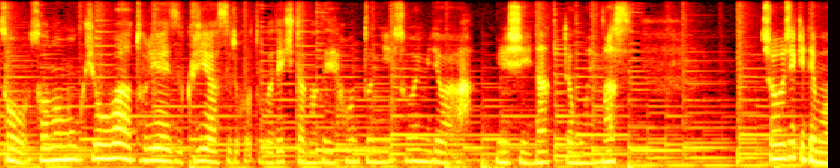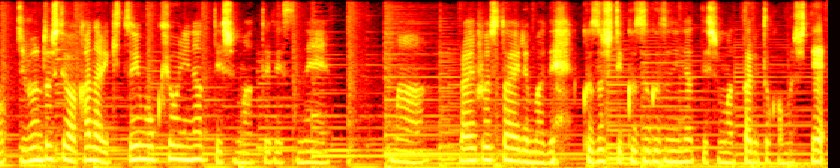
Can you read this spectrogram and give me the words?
そう、その目標はとりあえずクリアすることができたので、本当にそういう意味では嬉しいなって思います。正直でも自分としてはかなりきつい目標になってしまってですね、まあ、ライフスタイルまで 崩してグズグズになってしまったりとかもして、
